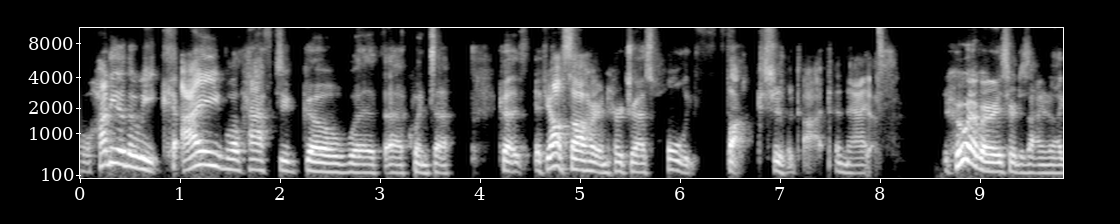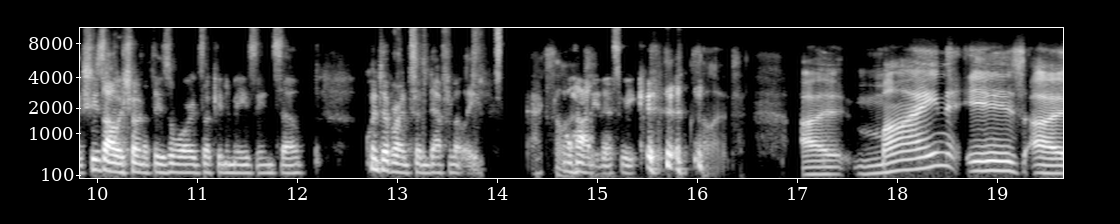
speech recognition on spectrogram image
Oh, Honey of the week. I will have to go with uh, Quinta because if y'all saw her in her dress, holy fuck, she looked hot. And that yes whoever is her designer, like she's always showing up these awards looking amazing. So Quinta Brunson definitely a excellent this week. Excellent. Uh, mine is uh,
